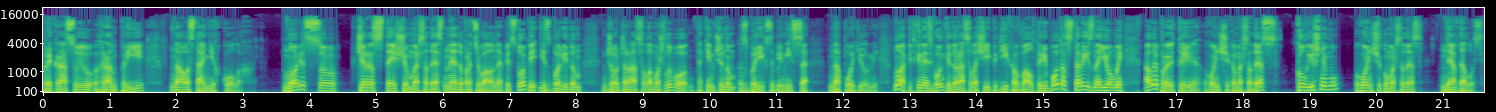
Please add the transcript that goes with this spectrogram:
прикрасою гран-прі на останніх колах. Норріс Через те, що Мерседес не допрацювала на підстопі із болідом Джорджа Рассела, можливо, таким чином зберіг собі місце на подіумі. Ну а під кінець гонки до Рассела ще й під'їхав Валтері Бота, старий знайомий, але пройти гонщика Мерседес, колишньому гонщику Мерседес, не вдалося.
